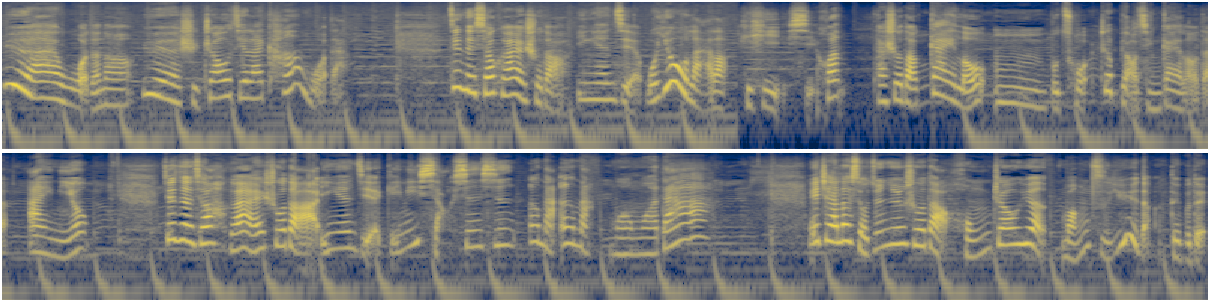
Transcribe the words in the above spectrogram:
越爱我的呢，越是着急来看我的。静静小可爱说道：“鹰眼姐，我又来了，嘿嘿，喜欢。”他说道：“盖楼，嗯，不错，这表情盖楼的，爱你哦。”静静小可爱说道：“啊，鹰眼姐，给你小心心，嗯呐嗯呐，么么哒。”H L 小君君说道：“红昭愿王子玉的，对不对？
